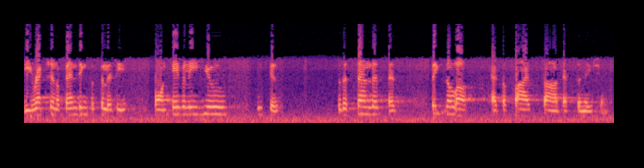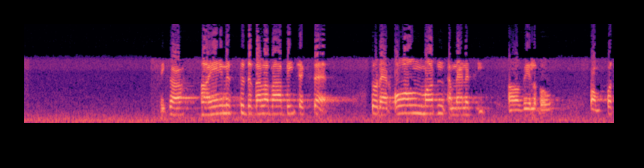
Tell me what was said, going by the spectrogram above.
the erection of vending facilities on heavily used beaches to the standards that signal us as a five-star destination. Speaker, our aim is to develop our beach access so that all modern amenities are available from foot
